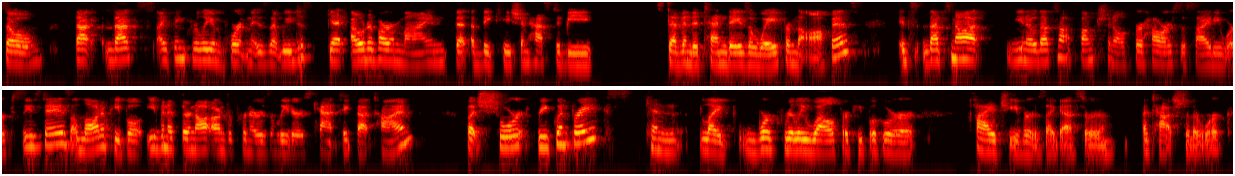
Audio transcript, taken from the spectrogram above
so that that's I think really important is that we just get out of our mind that a vacation has to be 7 to 10 days away from the office. It's that's not you know that's not functional for how our society works these days a lot of people even if they're not entrepreneurs and leaders can't take that time but short frequent breaks can like work really well for people who are high achievers i guess or attached to their work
